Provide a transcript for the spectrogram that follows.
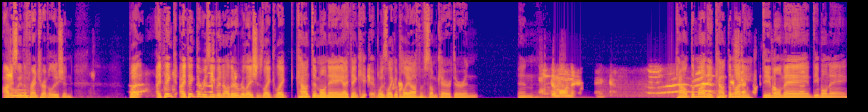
obviously the French Revolution. But I think I think there was even other relations like like Count de Monet. I think it was like a playoff of some character and and The Monet. count the money, count the money. De Monet, de Monet.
